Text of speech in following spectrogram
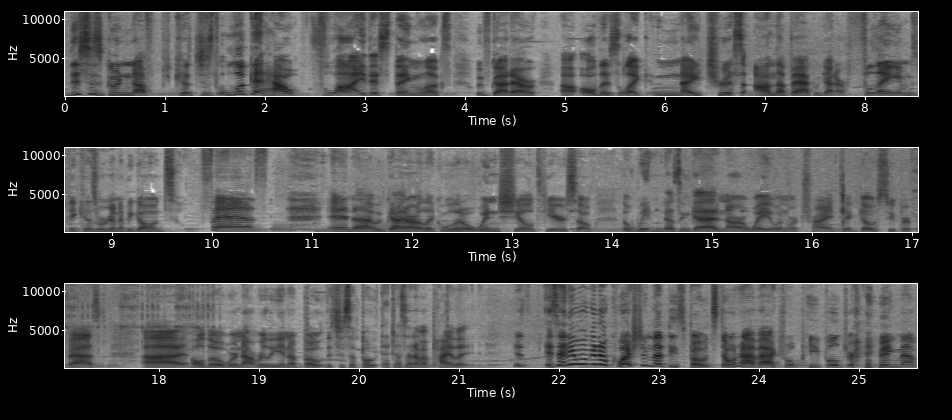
this is good enough because just look at how fly this thing looks. We've got our, uh, all this like nitrous on the back. We got our flames because we're to be going so fast. And uh, we've got our like little windshield here so the wind doesn't get in our way when we're trying to go super fast. Uh, although we're not really in a boat. This is a boat that doesn't have a pilot. Is, is anyone gonna question that these boats don't have actual people driving them?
